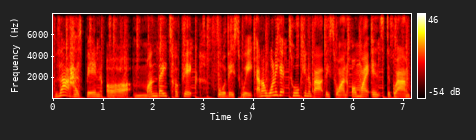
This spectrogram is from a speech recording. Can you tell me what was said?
that has been our Monday topic for this week. And I want to get talking about this one on my Instagram.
